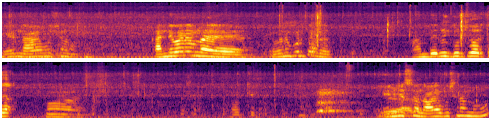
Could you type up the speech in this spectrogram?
పేరు నాగభూషణం. కందివనం ఎవరిని కుడతాడు అందరినీ గుర్తుపడతా. ఓకే. ఏం చేస్తావు నాగభూషణం నువ్వు?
